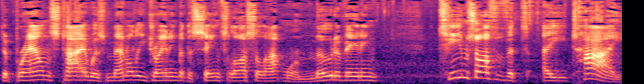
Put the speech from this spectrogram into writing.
the Browns tie was mentally draining, but the Saints loss a lot more motivating. Teams off of a, a tie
